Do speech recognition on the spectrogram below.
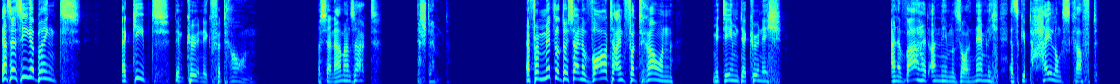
dass er Siege bringt. Er gibt dem König Vertrauen. Was der Naaman sagt, das stimmt. Er vermittelt durch seine Worte ein Vertrauen, mit dem der König eine Wahrheit annehmen soll, nämlich es gibt Heilungskraft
